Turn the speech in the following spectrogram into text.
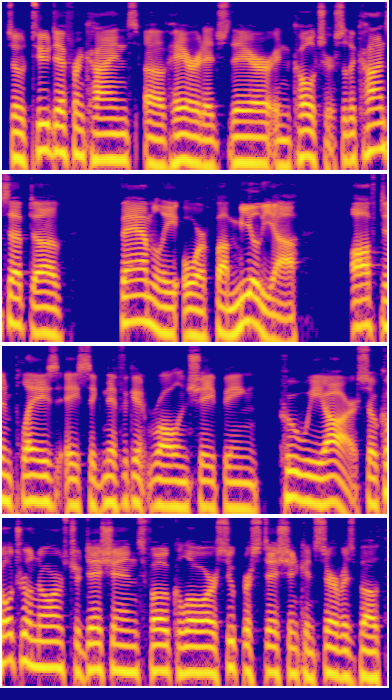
So, two different kinds of heritage there in culture. So, the concept of family or familia often plays a significant role in shaping who we are. So, cultural norms, traditions, folklore, superstition can serve as both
